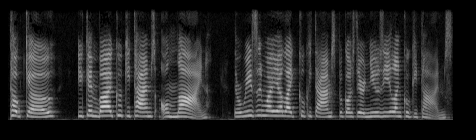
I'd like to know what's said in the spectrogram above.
Tokyo, you can buy cookie times online. The reason why I like cookie times because they're New Zealand cookie times.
